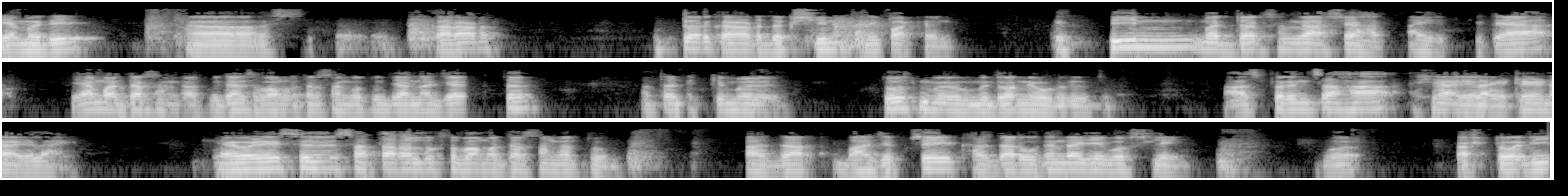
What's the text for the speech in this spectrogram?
यामध्ये कराड उत्तर कराड दक्षिण आणि पाटण हे तीन मतदारसंघ असे आहेत. की त्या या मतदारसंघात विधानसभा मतदारसंघातून ज्यांना जास्त आता मताधिक्य मिळेल तोच उमेदवार निवडून येतो. आजपर्यंतचा हा हे आलेला आहे ट्रेंड आलेला आहे. यावेळेस सातारा लोकसभा मतदारसंघातून खासदार भाजपचे खासदार उदयनराजे भोसले व राष्ट्रवादी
